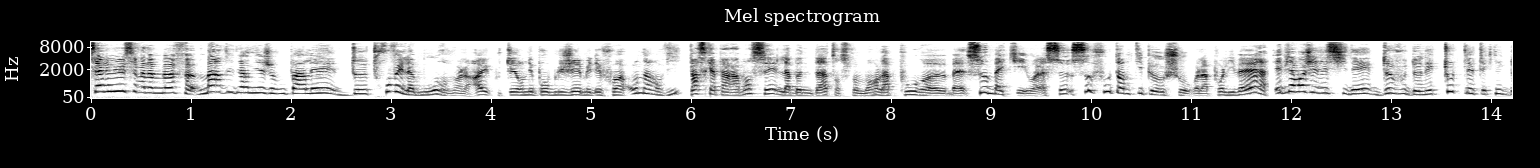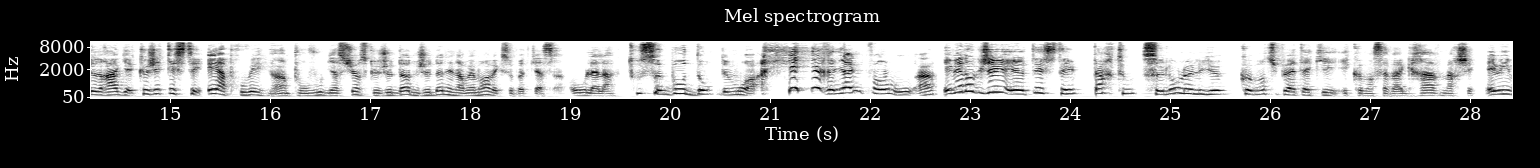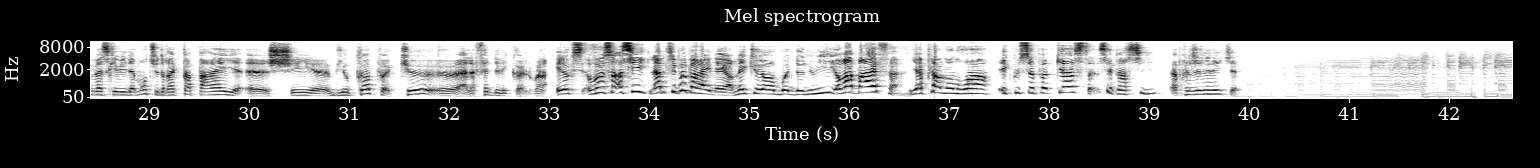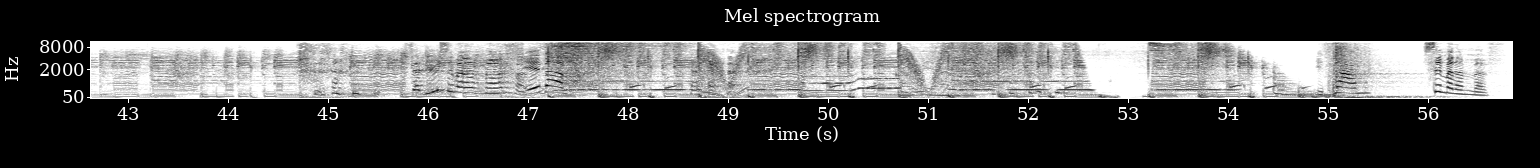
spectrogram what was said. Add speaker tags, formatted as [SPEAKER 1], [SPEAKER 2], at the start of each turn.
[SPEAKER 1] Salut, c'est Madame Meuf. Mardi dernier, je vous parlais de trouver l'amour. Voilà, écoutez, on n'est pas obligé, mais des fois, on a envie. Parce qu'apparemment, c'est la bonne date en ce moment là pour euh, bah, se maquiller, voilà, se, se foutre un petit peu au chaud, voilà, pour l'hiver. Eh bien, moi, j'ai décidé de vous donner toutes les techniques de drague que j'ai testées et approuvées, hein, pour vous, bien sûr, parce que je donne, je donne énormément avec ce podcast. Oh là là, tout ce beau don de moi. Rien que pour vous, hein. Et bien donc j'ai euh, testé partout, selon le lieu, comment tu peux attaquer et comment ça va grave marcher. Et oui, parce qu'évidemment, tu dragues pas pareil euh, chez euh, Biocop que euh, à la fête de l'école, voilà. Et donc, c'est- enfin, ça, si, là un petit peu pareil d'ailleurs, mais que en boîte de nuit. Enfin bref, il y a plein d'endroits. Écoute ce podcast, c'est parti. Après le générique.
[SPEAKER 2] Salut, c'est Madame Meuf.
[SPEAKER 1] Et bam
[SPEAKER 2] c'est Madame Meuf.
